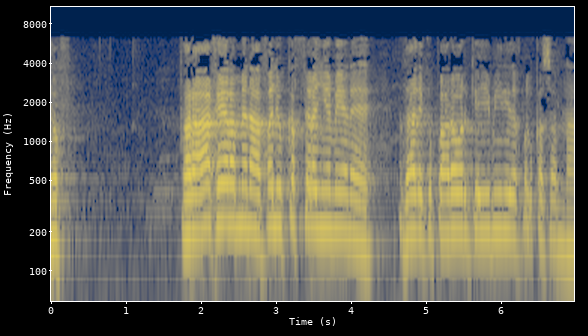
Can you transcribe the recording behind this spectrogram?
نف فرا خیر منها فليكفر يمينه دا د کفاره ور کې یمینی د خپل قسم نه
